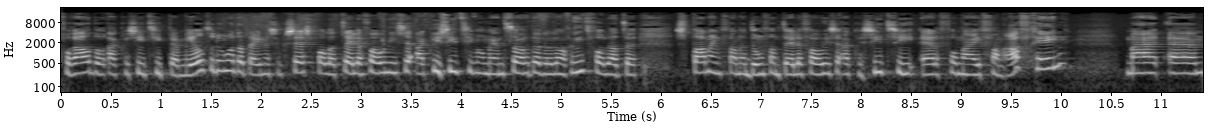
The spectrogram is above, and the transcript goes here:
Vooral door acquisitie per mail te doen. Want dat ene succesvolle telefonische acquisitiemoment zorgde er nog niet voor dat de spanning van het doen van telefonische acquisitie er voor mij van afging. Maar uh,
